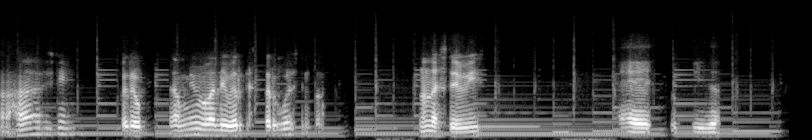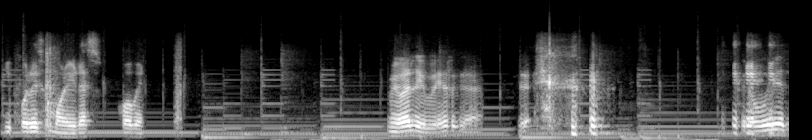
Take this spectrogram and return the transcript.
Ajá, sí. Pero a mí me vale ver que Star Wars entonces. No las he visto. Eh, estúpido. Y por eso morirás joven. Me vale verga. Pero voy a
